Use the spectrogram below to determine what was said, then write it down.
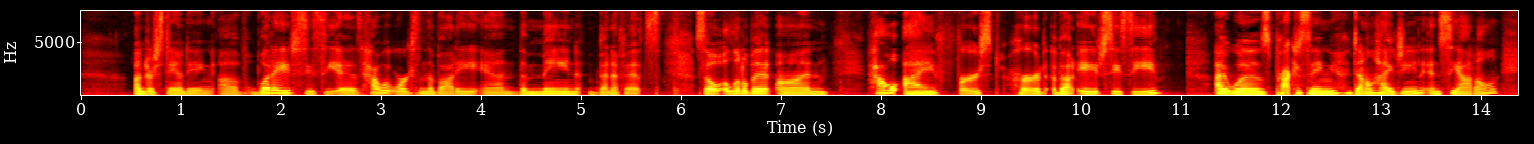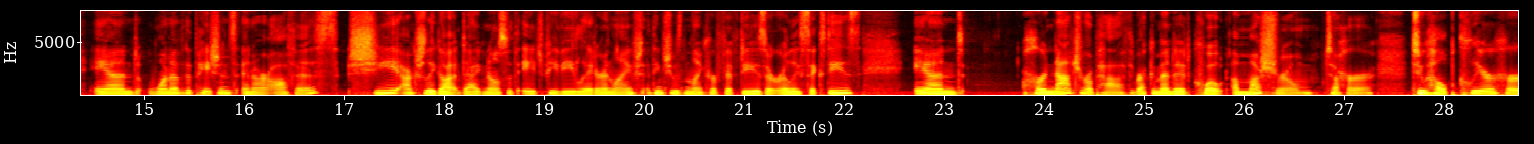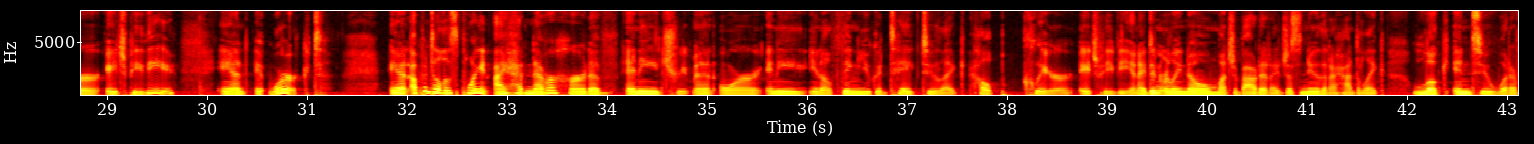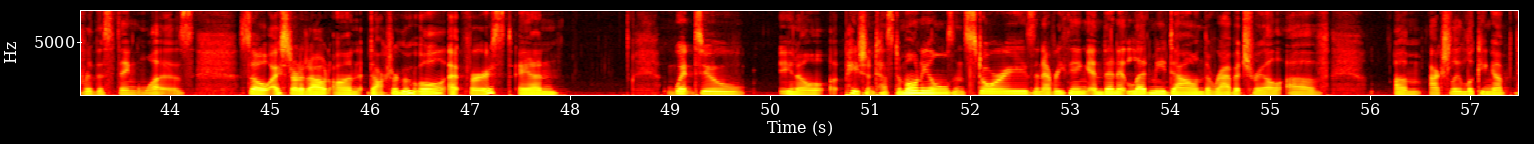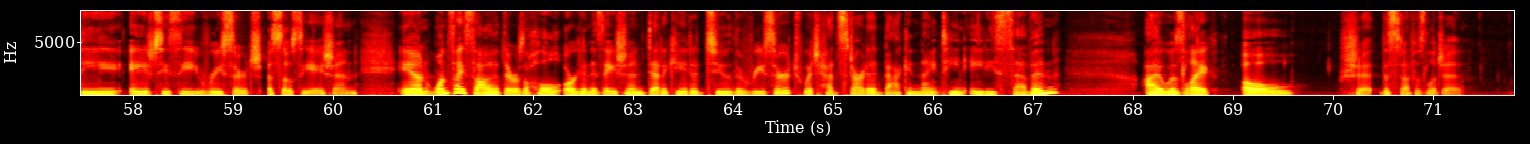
understanding of what AHCC is, how it works in the body, and the main benefits. So a little bit on how I first heard about AHCC. I was practicing dental hygiene in Seattle, and one of the patients in our office, she actually got diagnosed with HPV later in life. I think she was in like her 50s or early 60s. And her naturopath recommended quote a mushroom to her to help clear her HPV and it worked. And up until this point I had never heard of any treatment or any, you know, thing you could take to like help clear HPV and I didn't really know much about it. I just knew that I had to like look into whatever this thing was. So I started out on Dr. Google at first and went to you know, patient testimonials and stories and everything. And then it led me down the rabbit trail of um, actually looking up the AHCC Research Association. And once I saw that there was a whole organization dedicated to the research, which had started back in 1987, I was like, oh shit, this stuff is legit.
